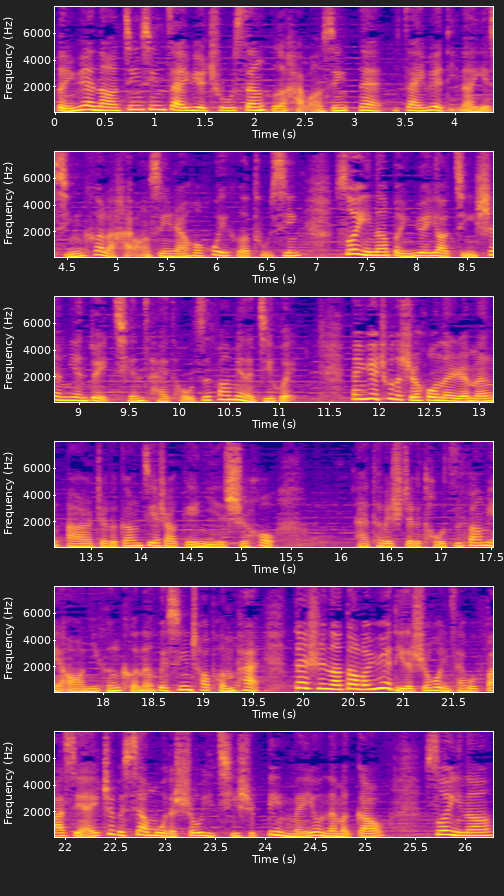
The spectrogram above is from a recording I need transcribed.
本月呢，金星在月初三合海王星，那在月底呢也行克了海王星，然后会合土星，所以呢，本月要谨慎面对钱财投资方面的机会。但月初的时候呢，人们啊，这个刚介绍给你的时候。哎，特别是这个投资方面啊，你很可能会心潮澎湃，但是呢，到了月底的时候，你才会发现，哎，这个项目的收益其实并没有那么高，所以呢，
